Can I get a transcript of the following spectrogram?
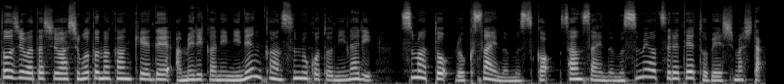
当時私は仕事の関係でアメリカに2年間住むことになり妻と6歳の息子3歳の娘を連れて渡米しました。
